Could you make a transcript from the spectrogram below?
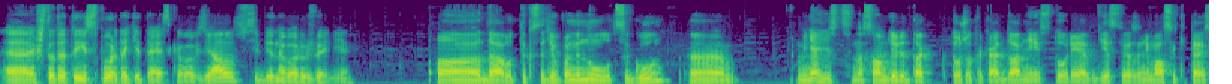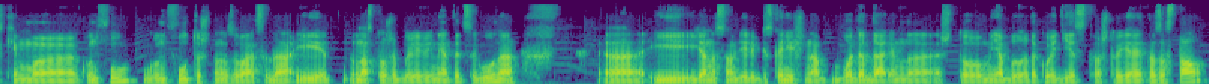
Э, что-то ты из спорта китайского взял себе на вооружение? А, да, вот ты, кстати, упомянул цигун. Э, у меня есть, на самом деле, так, тоже такая давняя история. В детстве я занимался китайским э, кунг-фу, гунфу, то, что называется, да, и у нас тоже были элементы цигуна. А, и я на самом деле бесконечно благодарен, э, что у меня было такое детство, что я это застал.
